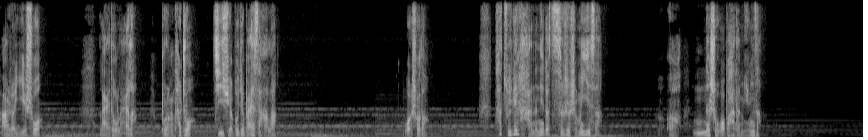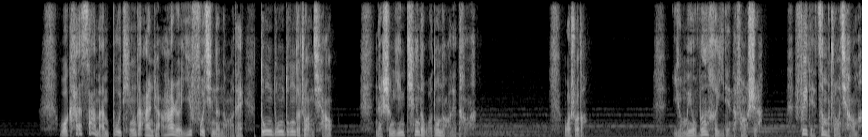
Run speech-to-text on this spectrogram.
阿热依说：“来都来了，不让他撞，积雪不就白撒了？”我说道：“他嘴里喊的那个词是什么意思啊？”“啊，那是我爸的名字。”我看萨满不停地按着阿热依父亲的脑袋咚咚咚地撞墙，那声音听得我都脑袋疼啊。我说道：“有没有温和一点的方式啊？非得这么撞墙吗？”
